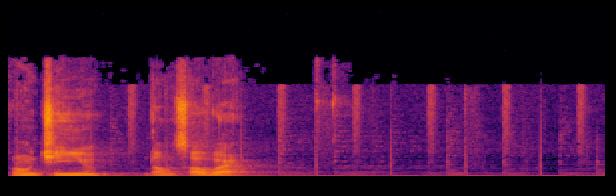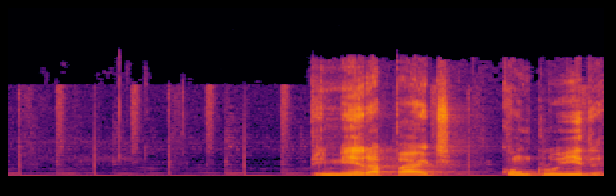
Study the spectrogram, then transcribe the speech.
Prontinho, dá um salvar. Primeira parte concluída.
